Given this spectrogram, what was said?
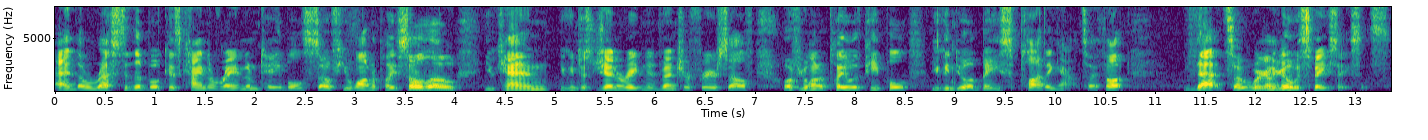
and the rest of the book is kind of random tables. So if you want to play solo, you can. You can just generate an adventure for yourself, or if you want to play with people, you can do a base plotting out. So I thought that. So we're gonna go with Space Aces.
